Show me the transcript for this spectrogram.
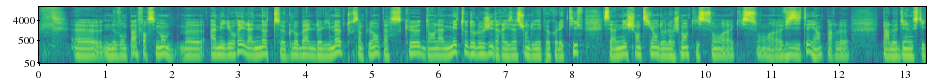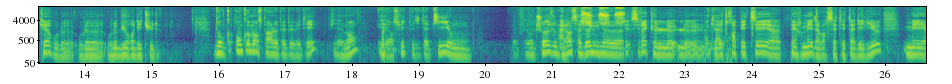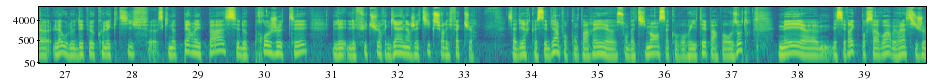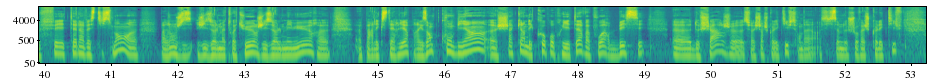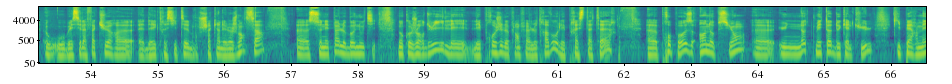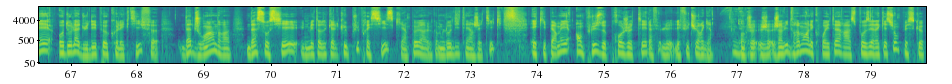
euh, ne vont pas forcément euh, améliorer la note globale de l'immeuble, tout simplement parce que dans la méthodologie de réalisation du DPE collectif, c'est un échantillon de logements qui sont, qui sont visités hein, par, le, par le diagnostiqueur ou le, ou le, ou le bureau d'études. Donc on commence par le PPPT finalement, et ensuite petit à petit on, on fait autre chose ou du moins ça donne une. C'est vrai que le, le, le 3PT euh, permet d'avoir cet état des lieux, mais euh, là où le DPE collectif, euh, ce qui ne permet pas, c'est de projeter les, les futurs gains énergétiques sur les factures. C'est-à-dire que c'est bien pour comparer euh, son bâtiment, sa copropriété par rapport aux autres, mais, euh, mais c'est vrai que pour savoir, ben voilà, si je fais tel investissement, euh, par exemple, j'isole ma toiture, j'isole mes murs par l'extérieur, par exemple, combien chacun des copropriétaires va pouvoir baisser de charges sur les charges collectives, si on a un système de chauffage collectif, ou, baisser la facture d'électricité pour chacun des logements, ça, ce n'est pas le bon outil. Donc aujourd'hui, les, projets de plan de travaux, les prestataires proposent en option euh, une autre méthode de calcul qui permet, au-delà du DPE collectif, d'adjoindre, d'associer une méthode de calcul plus précise, qui est un peu euh, comme l'audit énergétique, et qui permet en plus de projeter les futurs gains. Donc j'invite vraiment les propriétaires à se poser la question, puisque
